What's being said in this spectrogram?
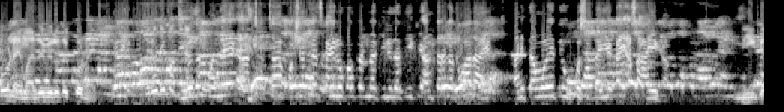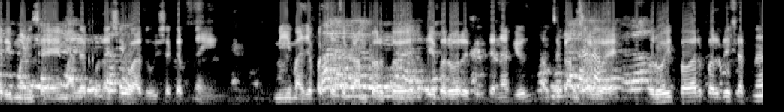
कोण आहे? माझे विरोधक कोण आहे विरोधक म्हणजे चर्चा पक्षातल्याच काही लोकांकडनं केली जाते की अंतर्गत वाद आहे आणि त्यामुळे ते उपस्थित नाहीये. काही असं आहे का? मी गरीब माणूस आहे. माझा कोणाशी वाद होऊ शकत नाही. मी माझ्या पक्षाचं काम करतोय जे बरोबर येतील त्यांना घेऊन आमचं काम चालू आहे. रोहित पवार परदेशातनं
